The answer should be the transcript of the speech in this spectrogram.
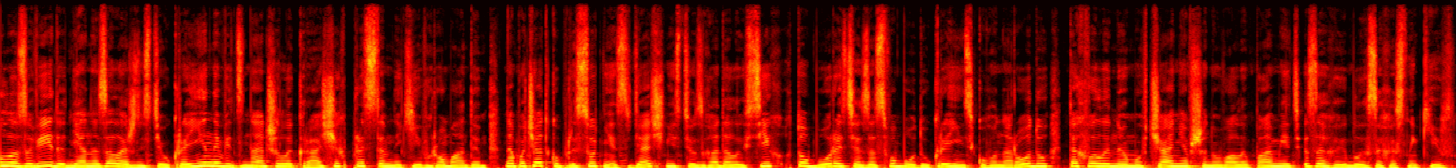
У Лозовій до Дня Незалежності України відзначили кращих представників громади. На початку присутні з вдячністю згадали всіх, хто бореться за свободу українського народу та хвилиною мовчання вшанували пам'ять загиблих захисників.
